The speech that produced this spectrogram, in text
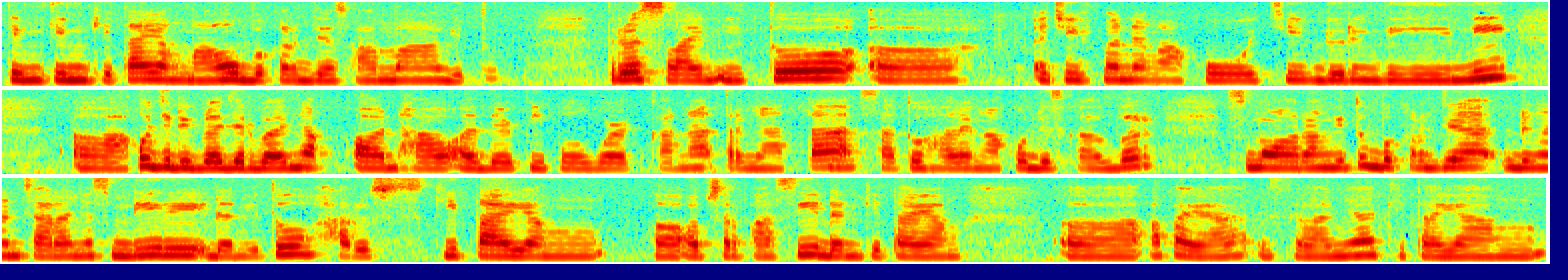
tim-tim kita yang mau bekerja sama gitu. Terus selain itu uh, achievement yang aku achieve during VE ini uh, aku jadi belajar banyak on how other people work karena ternyata hmm. satu hal yang aku discover semua orang itu bekerja dengan caranya sendiri dan itu harus kita yang uh, observasi dan kita yang uh, apa ya istilahnya kita yang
